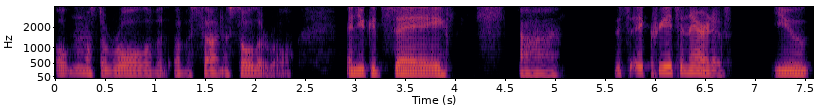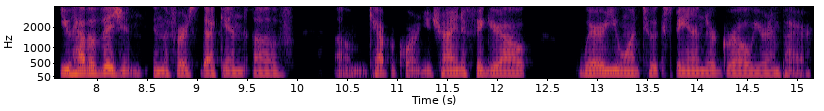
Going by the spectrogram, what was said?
almost a role of a, of a sun, a solar role. And you could say uh, this it creates a narrative you you have a vision in the first decan of um, Capricorn. You're trying to figure out where you want to expand or grow your empire.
